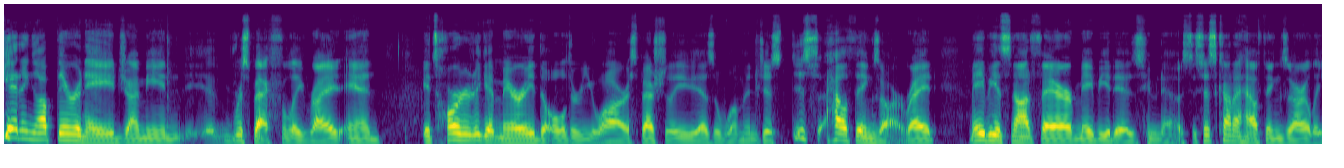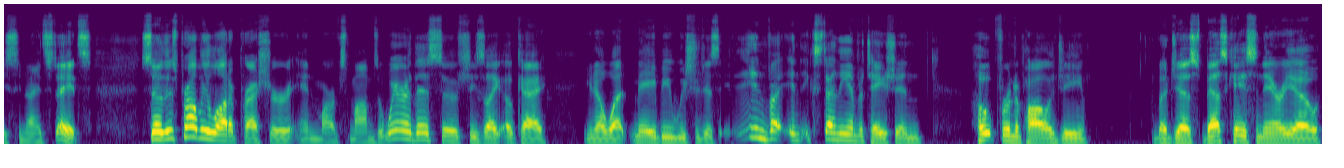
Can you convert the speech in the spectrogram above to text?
getting up there in age. I mean, respectfully, right? And it's harder to get married the older you are, especially as a woman, just, just how things are, right? Maybe it's not fair, maybe it is, who knows? It's just kind of how things are, at least in the United States. So there's probably a lot of pressure, and Mark's mom's aware of this. So she's like, okay, you know what? Maybe we should just invite, extend the invitation, hope for an apology, but just best case scenario,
